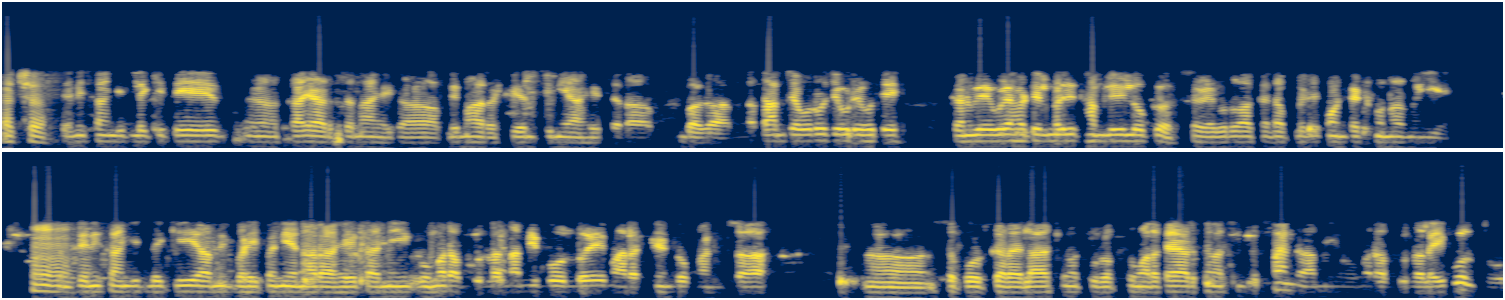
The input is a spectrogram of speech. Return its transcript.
अच्छा. त्यांनी सांगितलं की ते अं, काय अडचण आहे का? आपले महाराष्ट्रीयन कुणी आहेत? त्याला बघा. आता आमच्या बरोबर जेवढे होते कारण वेगवेगळ्या हॉटेलमध्ये थांबलेली लोक सगळ्याबरोबर आता आपल्याकडे कॉन्टॅक्ट होणार नाहीये. हम्म, पण त्यांनी सांगितलं की आम्ही भाई पण येणार आहेत आणि उमर अब्दुल्लांना मी बोललोय महाराष्ट्रीयन लोकांचा सपोर्ट करायला किंवा तुला तुम्हाला काय अडचण असेल तर सांगा आम्ही उमर अब्दुल्लालाही बोलतो.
